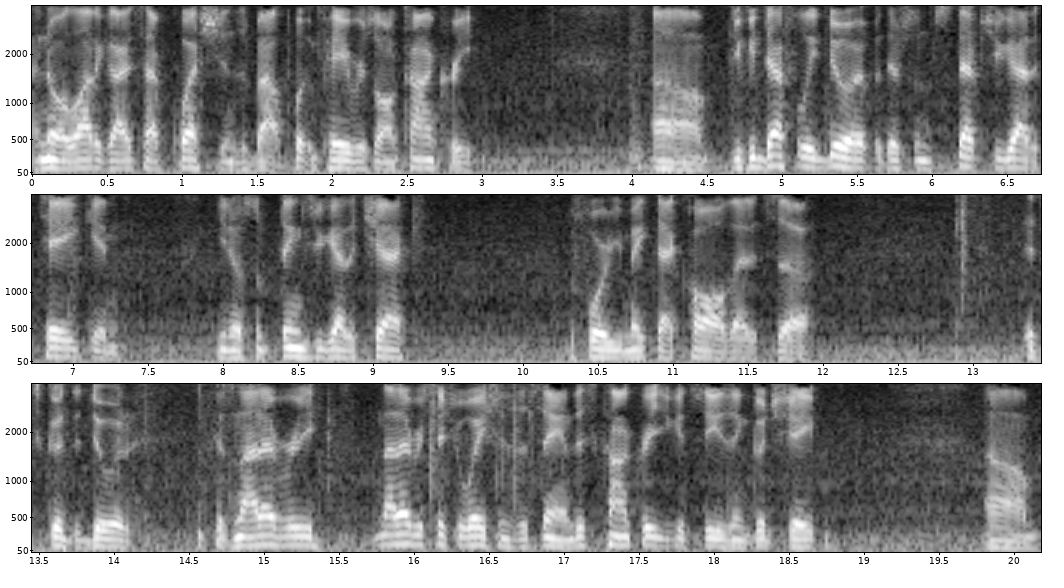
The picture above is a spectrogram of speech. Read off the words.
I know a lot of guys have questions about putting pavers on concrete. Um, you can definitely do it, but there's some steps you got to take and you know some things you got to check before you make that call that it's uh it's good to do it. Because not every not every situation is the same. This concrete you can see is in good shape. Um,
